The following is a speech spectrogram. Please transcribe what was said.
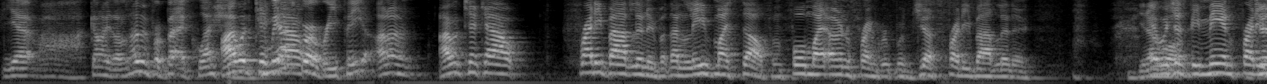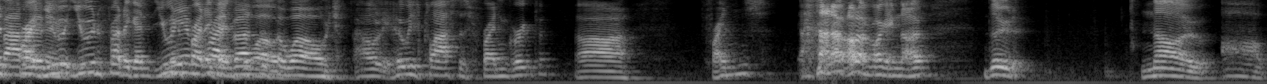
yeah. Ah, guys, I was hoping for a better question. I would Can kick we ask out- for a repeat? I don't. I would kick out Freddie Badlinu, but then leave myself and form my own friend group with just Freddie Badlinu. Do you know what? it would what? just be me and Freddie Just Badlinu. Fred. You, you and Fred against you me and and Fred, Fred against versus the world. the world. Holy, who is classed as friend group? Uh, friends? I don't, I don't fucking know. Dude. No. Oh,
